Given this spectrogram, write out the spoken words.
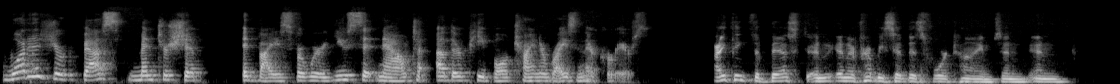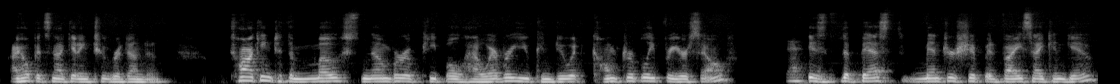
what is your best mentorship advice for where you sit now to other people trying to rise in their careers? I think the best, and, and I've probably said this four times, and, and I hope it's not getting too redundant. Talking to the most number of people, however you can do it comfortably for yourself, is the best mentorship advice I can give.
